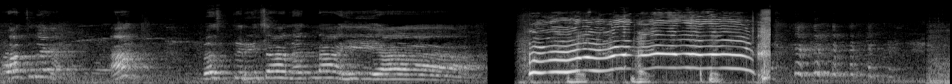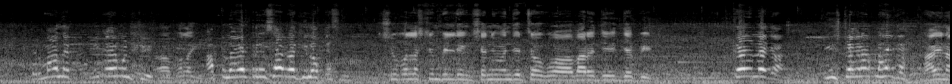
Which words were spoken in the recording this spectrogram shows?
वाचलं का? तरी चालत नाही मालक मी काय म्हणतोय हा बोला की. आपला ऍड्रेस सांगा की लोकेशन शुभलक्ष्मी बिल्डिंग शनी मंदिर चौक वा- बाराजी विद्यापीठ. कळलं का? इंस्टाग्रामला आहे का? आहे ना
